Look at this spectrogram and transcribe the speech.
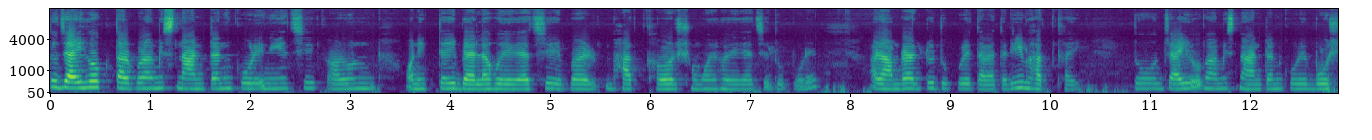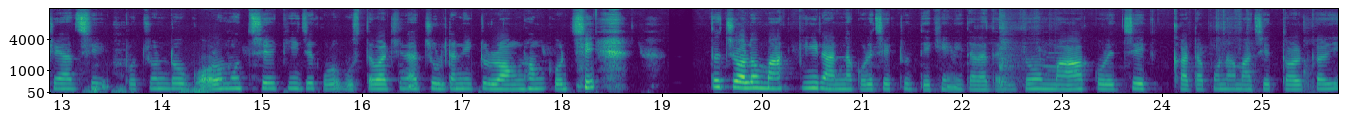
তো যাই হোক, তারপর আমি স্নান টান করে নিয়েছি, কারণ অনেকটাই বেলা হয়ে গেছে, এবার ভাত খাওয়ার সময় হয়ে গেছে দুপুরে। আর আমরা একটু দুপুরে তাড়াতাড়ি ভাত খাই। তো যাই হোক, আমি স্নান টান করে বসে আছি, প্রচণ্ড গরম হচ্ছে, কি যে করব বুঝতে পারছি না, চুলটা নিয়ে একটু রং ঢং করছি। তো চলো মা কী রান্না করেছে একটু দেখে নিই তাড়াতাড়ি। তো মা করেছে কাটাপোনা মাছের তরকারি,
